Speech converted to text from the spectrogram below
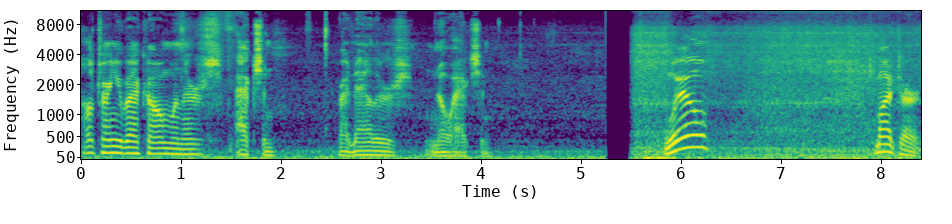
I'll turn you back on when there's action. Right now, there's no action. Well, it's my turn.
